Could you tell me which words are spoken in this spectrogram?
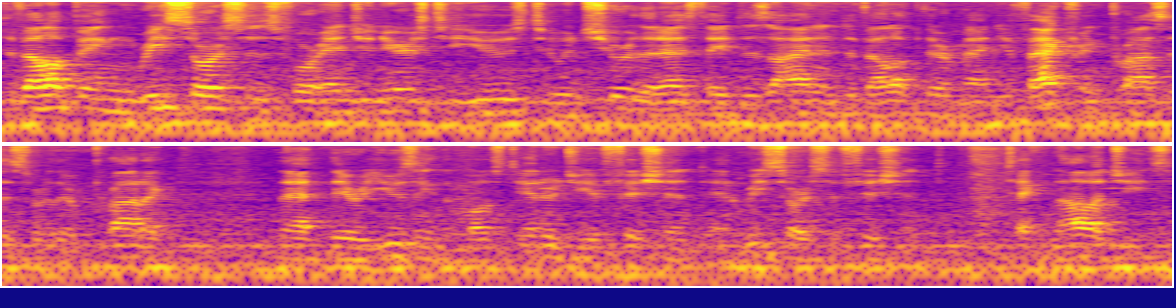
developing resources for engineers to use to ensure that as they design and develop their manufacturing process or their product, that they're using the most energy efficient and resource efficient technologies.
